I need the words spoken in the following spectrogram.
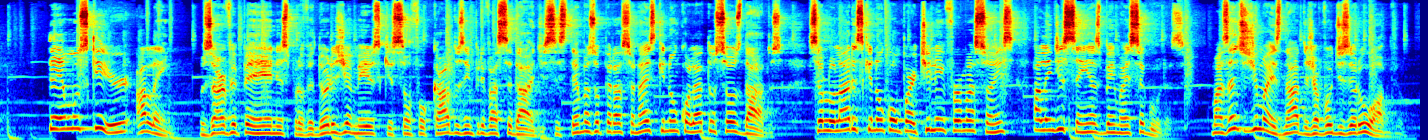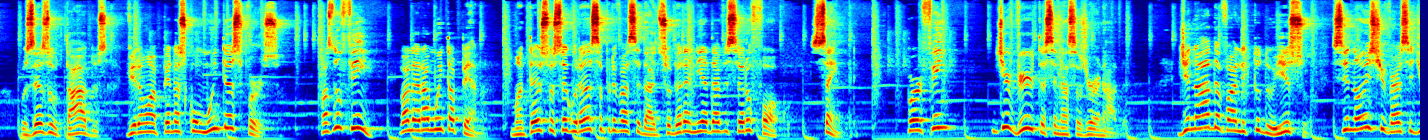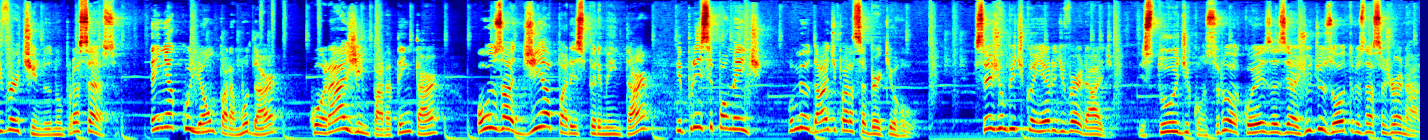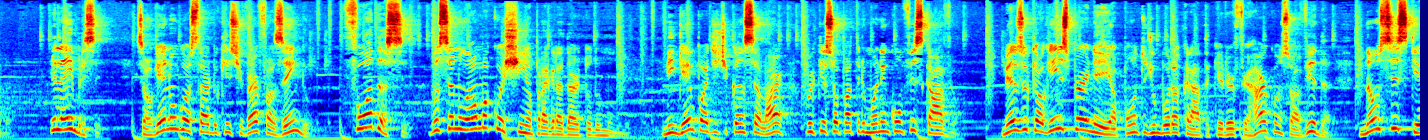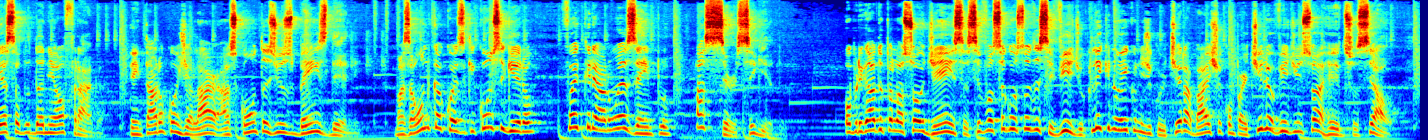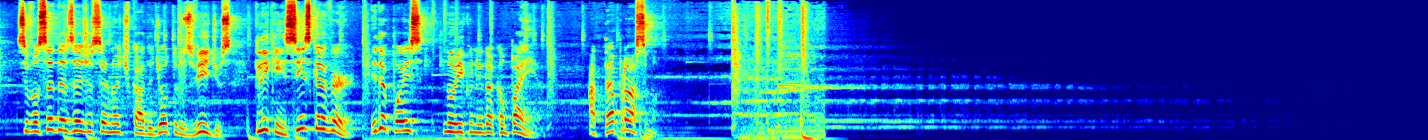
temos que ir além. Usar VPNs, provedores de e-mails que são focados em privacidade, sistemas operacionais que não coletam seus dados, celulares que não compartilham informações, além de senhas bem mais seguras. Mas antes de mais nada, já vou dizer o óbvio: os resultados virão apenas com muito esforço. Mas no fim, valerá muito a pena. Manter sua segurança, privacidade e soberania deve ser o foco, sempre. Por fim, divirta-se nessa jornada. De nada vale tudo isso se não estiver se divertindo no processo. Tenha culhão para mudar, coragem para tentar, ousadia para experimentar e principalmente humildade para saber que errou. Seja um bitcoinheiro de verdade, estude, construa coisas e ajude os outros nessa jornada. E lembre-se, se alguém não gostar do que estiver fazendo, foda-se! Você não é uma coxinha para agradar todo mundo. Ninguém pode te cancelar porque seu patrimônio é inconfiscável. Mesmo que alguém esperneie a ponto de um burocrata querer ferrar com sua vida, não se esqueça do Daniel Fraga. Tentaram congelar as contas e os bens dele, mas a única coisa que conseguiram foi criar um exemplo a ser seguido. Obrigado pela sua audiência. Se você gostou desse vídeo, clique no ícone de curtir abaixo e compartilhe o vídeo em sua rede social. Se você deseja ser notificado de outros vídeos, clique em se inscrever e depois no ícone da campainha. Até a próxima!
